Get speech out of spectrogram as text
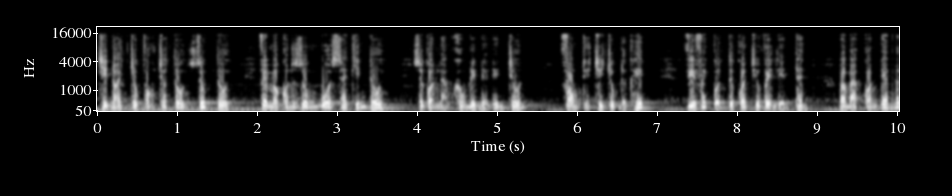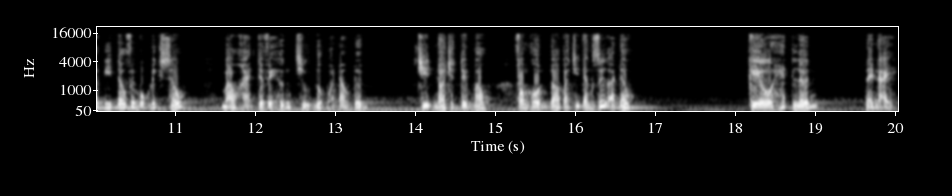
Chị nói trục vong cho tôi, giúp tôi. Vậy mà còn dùng bùa sai khiến tôi. Rồi còn làm không đến nơi đến trốn Vong thì chưa trục được hết. Vía phách của tôi còn chưa về liền thân. Mà bà còn đem nó đi đâu với mục đích xấu? Báo hại tôi phải hứng chịu đủ mọi đau đớn. Chị nói cho tôi mau phong hồn đó bà chị đang giữ ở đâu? Kiều hét lớn. Này này,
